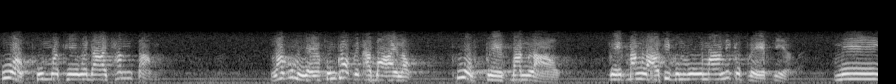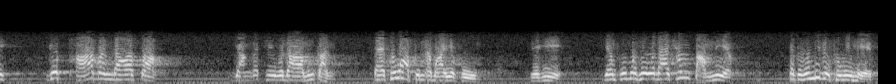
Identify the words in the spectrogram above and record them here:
พวกภูมิเทวดาชั้นต่ำเราก็ไม่อยากจะสงเคราะห์เป็นอบายหรอกพวกเปรตบางล่า เปรตบางเหล่าที่เป็นโวมานิกเปรตเนี่ย มียศถาบรรดาศักดิ์อย่างกับเทวดาเหมือนกัน แต่ถ้าว่าเป็นอบายภูมิ อย่างนี้อย่างภูมิเทวดาชั้นต่ำเนี่ยปฏิสนธิเป็นทวีเหตุ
